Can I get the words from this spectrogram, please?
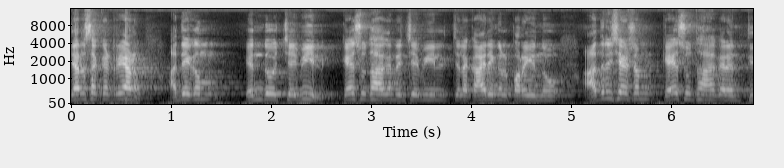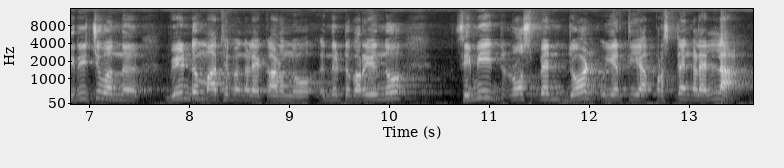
general സെക്രട്ടറിയാണ്. അദ്ദേഹം എന്തോ ചെവിയിൽ കെ സുധാകരന്റെ ചെവിയിൽ ചില കാര്യങ്ങൾ പറയുന്നു. അതിനുശേഷം കെ സുധാകരൻ തിരിച്ചു വന്ന് വീണ്ടും മാധ്യമങ്ങളെ കാണുന്നു എന്നിട്ട് പറയുന്നു സിമി റോസ്ബെൻ ജോൺ ഉയർത്തിയ പ്രശ്നങ്ങളെല്ലാം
